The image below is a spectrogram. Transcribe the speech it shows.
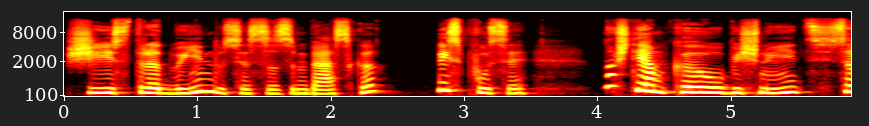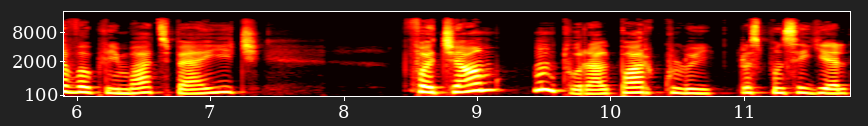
și străduindu-se să zâmbească, îi spuse, Nu știam că obișnuiți să vă plimbați pe aici." Făceam un tur al parcului," răspunse el,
